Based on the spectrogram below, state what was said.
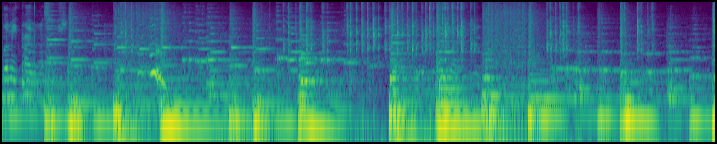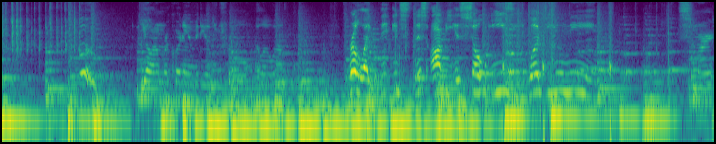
Let me private message. Yo, I'm recording a video to troll. LOL. Bro, like it's this obby is so easy. What do you mean? Smart.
